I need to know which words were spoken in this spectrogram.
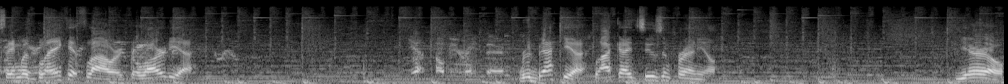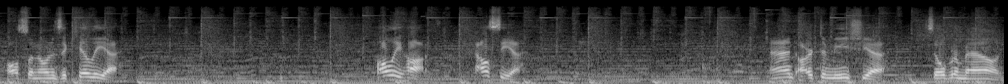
Same with blanket flower, Gaillardia. Yeah, I'll be right there. Rudbeckia, black-eyed Susan perennial. Yarrow, also known as Achillea. Hollyhock, Alcea. And Artemisia, Silver Mound,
